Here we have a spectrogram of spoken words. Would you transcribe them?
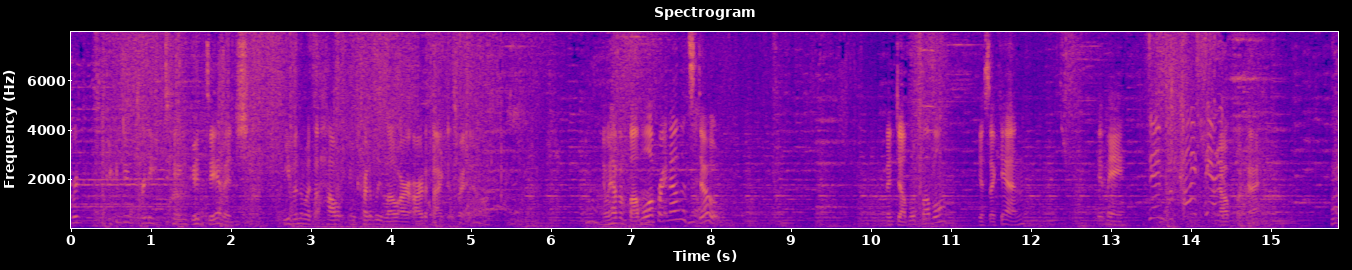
We're, can do pretty dang good damage, even with how incredibly low our artifact is right now. And we have a bubble up right now? That's dope. I double bubble? Yes, I can. Hit me. Nope, okay.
